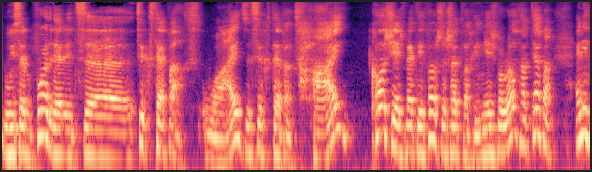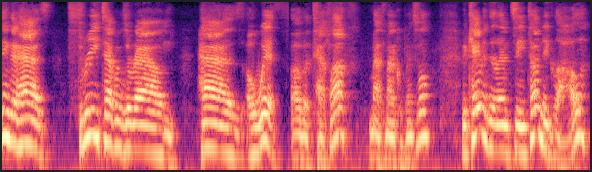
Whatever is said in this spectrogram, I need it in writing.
We said before that it's uh, six tefachs wide, so six tefachs high. Kol sheyesh bet tefo shisha yesh borochav tefach. Anything that has three tefachs around has a width of a tefach, mathematical principle. Became in the limtzi niglal,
